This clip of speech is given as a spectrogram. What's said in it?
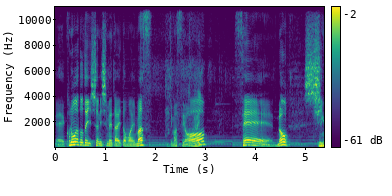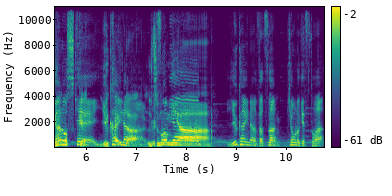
えーこのワードで一緒に締めたいと思います。いきますよ。はせーの、志賀之助愉快だ宇都宮。愉快な雑談今日のゲストは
